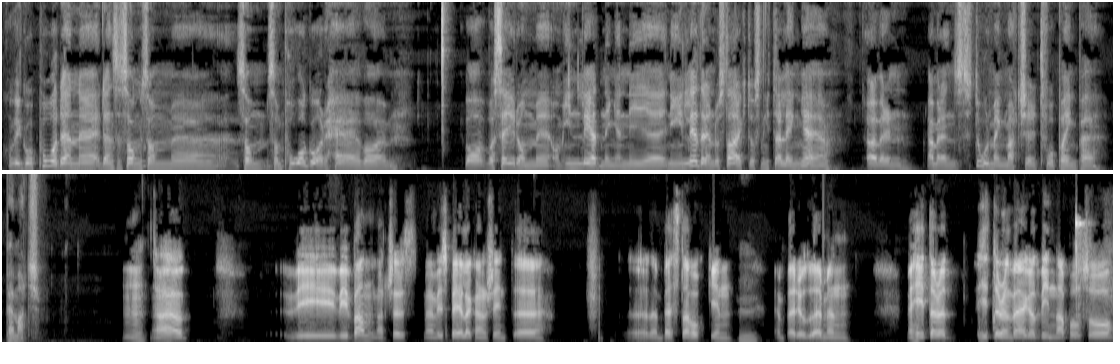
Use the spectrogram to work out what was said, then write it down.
Om vi går på den, eh, den säsong som, eh, som, som pågår, eh, vad, vad, vad säger du om, om inledningen? Ni, ni inleder ändå starkt och snittar länge över en, ja, men en stor mängd matcher, två poäng per, per match. Mm, ja. Vi, vi vann matcher, men vi spelar kanske inte eh, den bästa hockeyn Mm. en period där. Men, men hittar, du, hittar du en väg att vinna på så,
